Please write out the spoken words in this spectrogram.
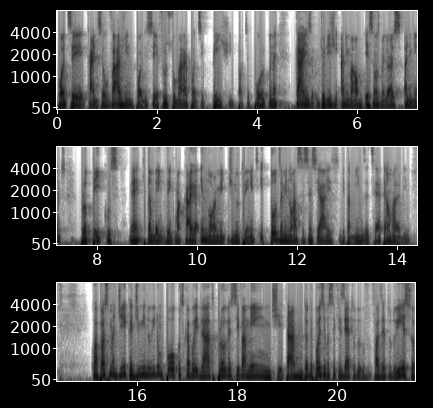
pode ser carne selvagem, pode ser frutos do mar, pode ser peixe, pode ser porco, né? Carnes de origem animal, esses são os melhores alimentos proteicos né, que também vem com uma carga enorme de nutrientes e todos os aminoácidos essenciais, vitaminas, etc. É uma maravilha. Com a próxima dica, diminuir um pouco os carboidratos progressivamente, tá? Então, depois de você fizer tudo, fazer tudo isso,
